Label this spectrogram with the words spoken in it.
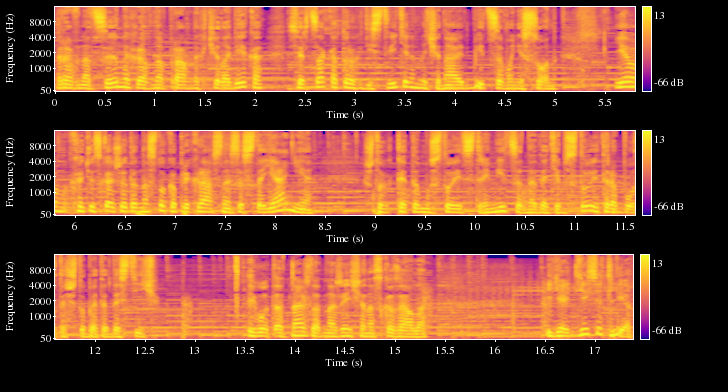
равноценных, равноправных человека, сердца которых действительно начинают биться в унисон. Я вам хочу сказать, что это настолько прекрасное состояние, что к этому стоит стремиться, над этим стоит работать, чтобы это достичь. И вот однажды одна женщина сказала, я 10 лет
